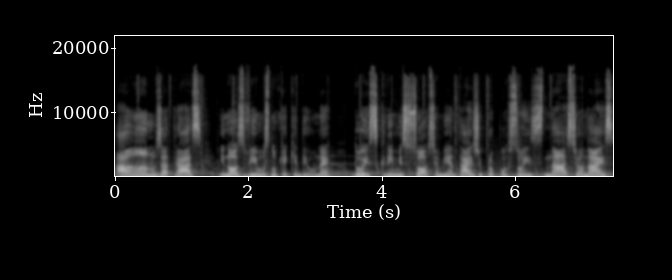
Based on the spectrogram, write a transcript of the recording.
há anos atrás e nós vimos no que que deu, né? dois crimes socioambientais de proporções nacionais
